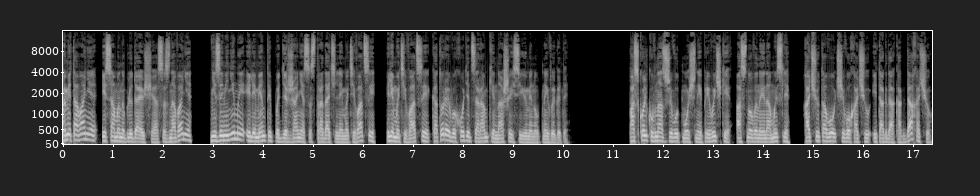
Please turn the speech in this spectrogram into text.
Пометование и самонаблюдающее осознавание — незаменимые элементы поддержания сострадательной мотивации или мотивации, которая выходит за рамки нашей сиюминутной выгоды. Поскольку в нас живут мощные привычки, основанные на мысли «хочу того, чего хочу и тогда, когда хочу»,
